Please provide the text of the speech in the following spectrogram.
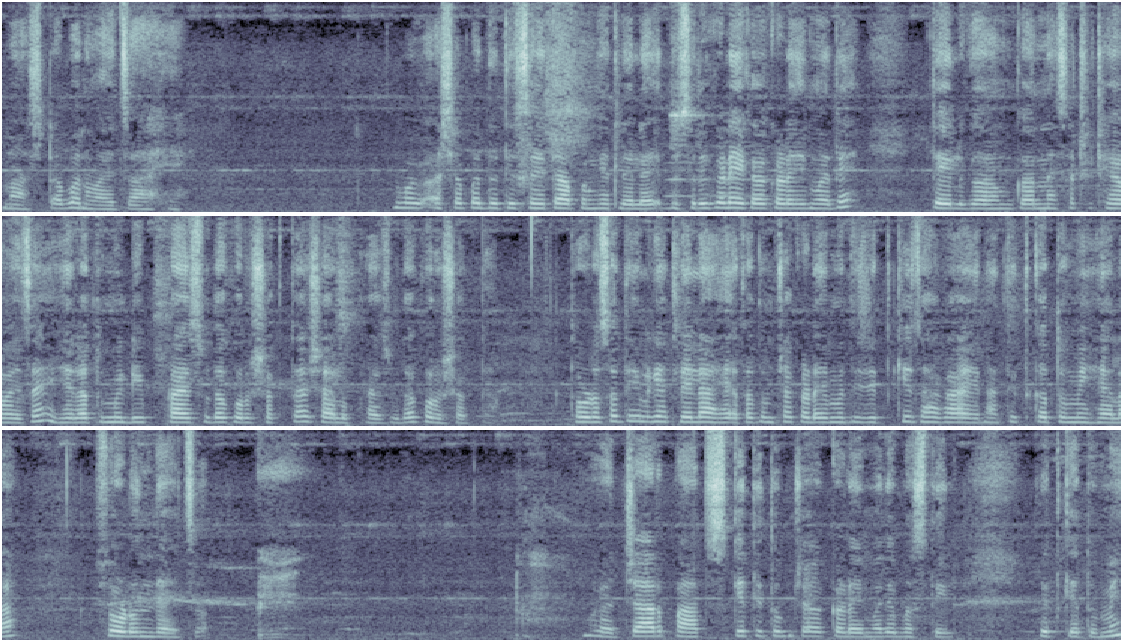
नाश्ता बनवायचा आहे. मग अशा पद्धतीचं इथे आपण घेतलेलं आहे. दुसरीकडे एका कढईमध्ये तेल गरम करण्यासाठी ठेवायचं आहे. ह्याला तुम्ही डीप फ्रायसुद्धा करू शकता शालो फ्रायसुद्धा करू शकता. थोडंसं तेल घेतलेलं आहे. आता तुमच्या कढईमध्ये जितकी जागा आहे ना तितकं तुम्ही ह्याला सोडून द्यायचं. बघा चार पाच किती तुमच्या कढईमध्ये बसतील तितके तुम्ही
